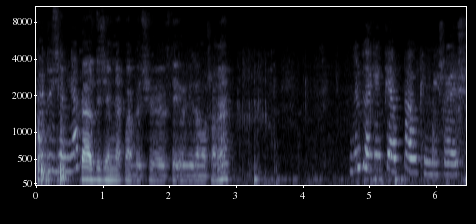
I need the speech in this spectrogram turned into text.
Każdy ziemniak? każdy ziemniak ma być e, w tej oliwie zamoczony. Zrób tak jak pałki mieszałeś.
